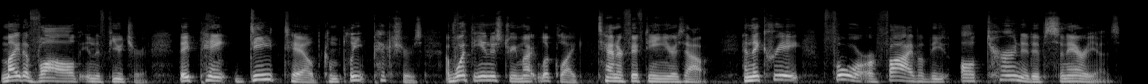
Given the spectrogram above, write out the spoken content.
might evolve in the future. They paint detailed, complete pictures of what the industry might look like 10 or 15 years out. And they create four or five of these alternative scenarios.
